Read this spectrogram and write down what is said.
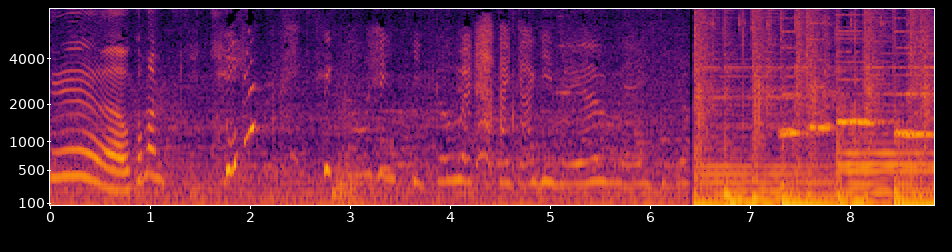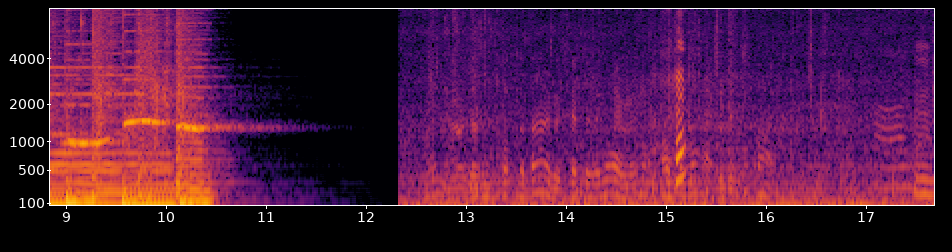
yeah, come on. I doesn't pop the bag, they're not the bag, it's fine. Mm.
